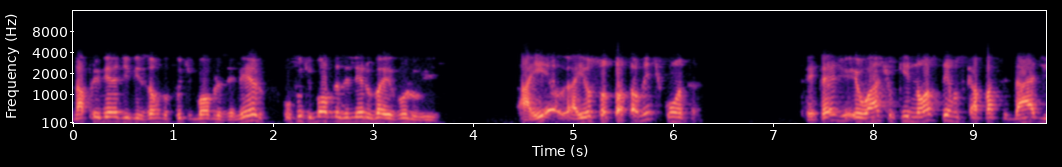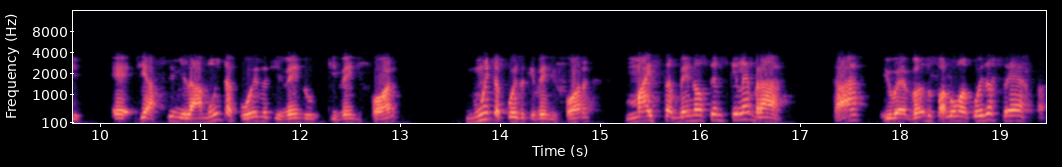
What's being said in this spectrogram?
na primeira divisão do futebol brasileiro, o futebol brasileiro vai evoluir. Aí, aí eu sou totalmente contra. Você entende? Eu acho que nós temos capacidade é, de assimilar muita coisa que vem, do, que vem de fora, muita coisa que vem de fora, mas também nós temos que lembrar, tá? E o Evandro falou uma coisa certa.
